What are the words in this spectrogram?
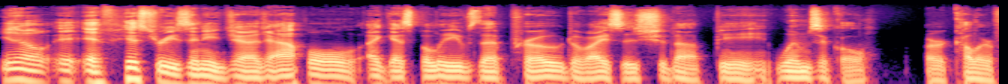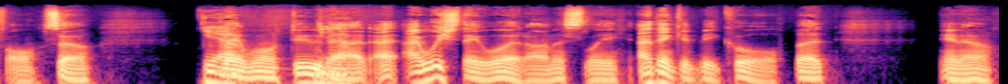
you know, if history is any judge, Apple, I guess, believes that Pro devices should not be whimsical or colorful. So yeah. they won't do yeah. that. I, I wish they would, honestly. I think it'd be cool. But, you know,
